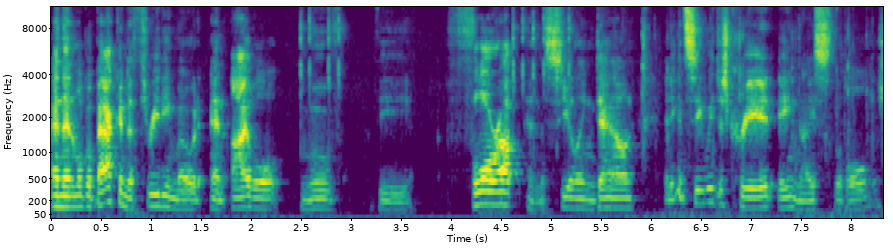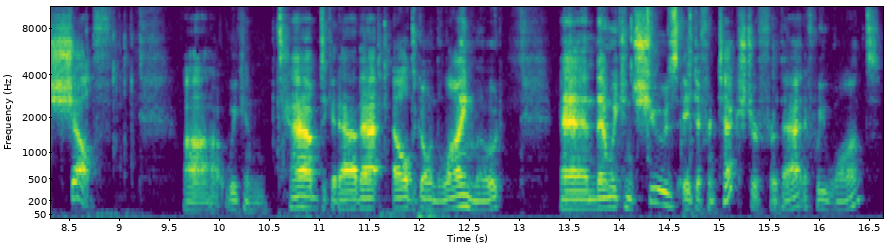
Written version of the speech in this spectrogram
And then we'll go back into 3D mode and I will move the floor up and the ceiling down. And you can see we just created a nice little shelf. Uh, we can tab to get out of that, L to go into line mode. And then we can choose a different texture for that if we want.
